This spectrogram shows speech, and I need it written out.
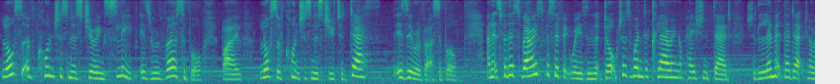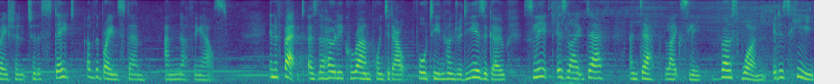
Loss of consciousness during sleep is reversible, while loss of consciousness due to death is irreversible. And it's for this very specific reason that doctors, when declaring a patient dead, should limit their declaration to the state of the brainstem and nothing else. In effect, as the Holy Quran pointed out 1400 years ago, sleep is like death and death like sleep. Verse 1 It is He,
